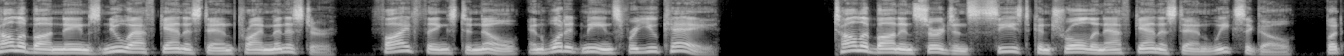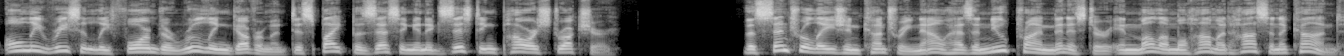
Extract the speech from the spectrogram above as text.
Taliban names new Afghanistan Prime Minister, 5 things to know and what it means for UK. Taliban insurgents seized control in Afghanistan weeks ago, but only recently formed a ruling government despite possessing an existing power structure. The Central Asian country now has a new prime minister in Mullah Muhammad Hassan Akhund.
